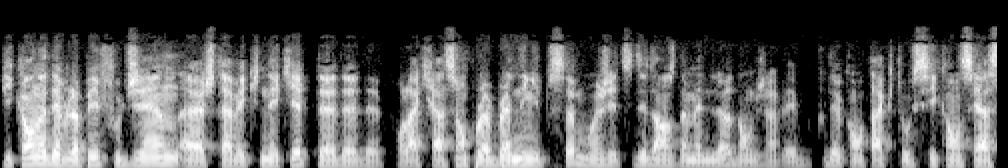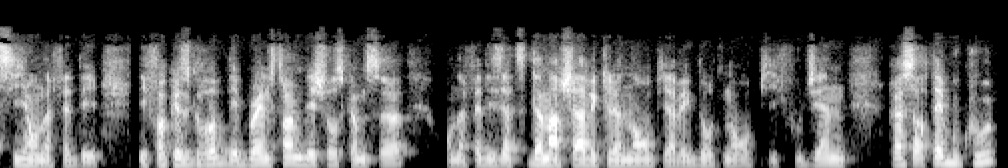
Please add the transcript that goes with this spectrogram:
Puis quand on a développé Fujin, euh, j'étais avec une équipe de, de, de, pour la création, pour le branding et tout ça. Moi, j'ai étudié dans ce domaine-là, donc j'avais beaucoup de contacts aussi quand on s'est assis. On a fait des, des focus groups, des brainstorms, des choses comme ça. On a fait des études de marché avec le nom, puis avec d'autres noms. Puis Fujin ressortait beaucoup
